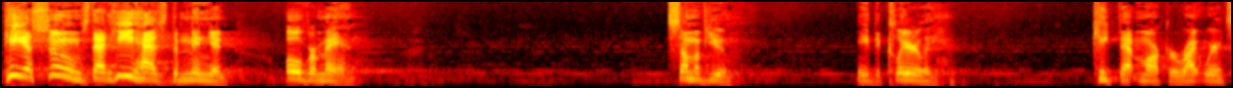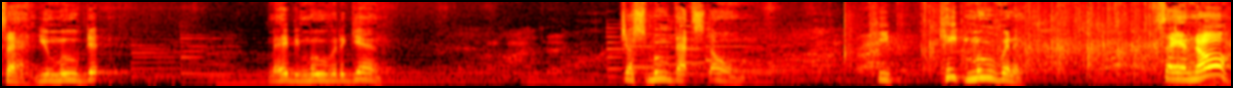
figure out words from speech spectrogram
He assumes that he has dominion over man. Some of you need to clearly keep that marker right where it's at. You moved it, maybe move it again. Just move that stone. Keep, keep moving it. Saying, no,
